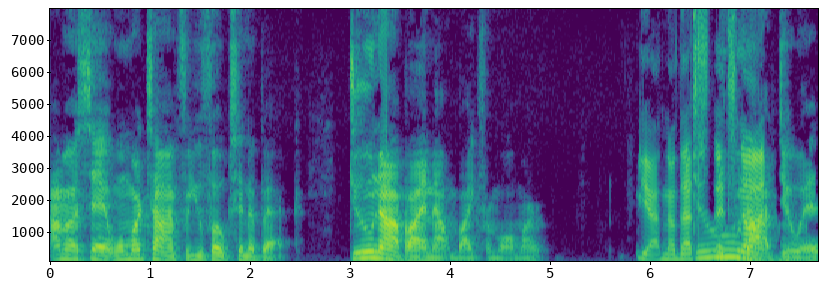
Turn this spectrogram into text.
I'm gonna say it one more time for you folks in the back. Do not buy a mountain bike from Walmart. Yeah, no, that's do it's not, not do it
